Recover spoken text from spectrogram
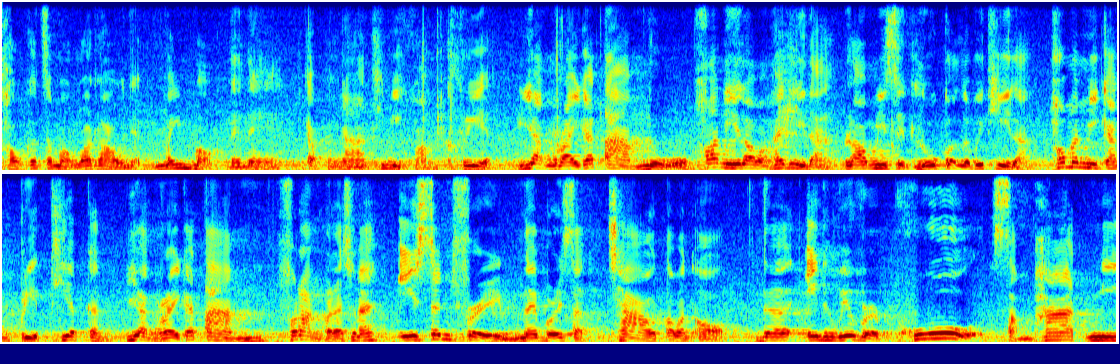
เขาก็จะมองว่าเราเนี่ยไม่เหมาะแน่ๆกับงานที่มีความเครียด อย่างไรก็ตามหนูข้อนี้ระวังให้ดีนะ เรามีสิทธิ์รู้กลวิธีละเพราะมันมีการเปรียบเทียบกัน อย่างไรก็ตามฝรั่งไปแล้วใช่ไหม Eastern Frame ในบริษัทชาวตะวันออก The interviewer ผู้สัมภาษณ์มี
